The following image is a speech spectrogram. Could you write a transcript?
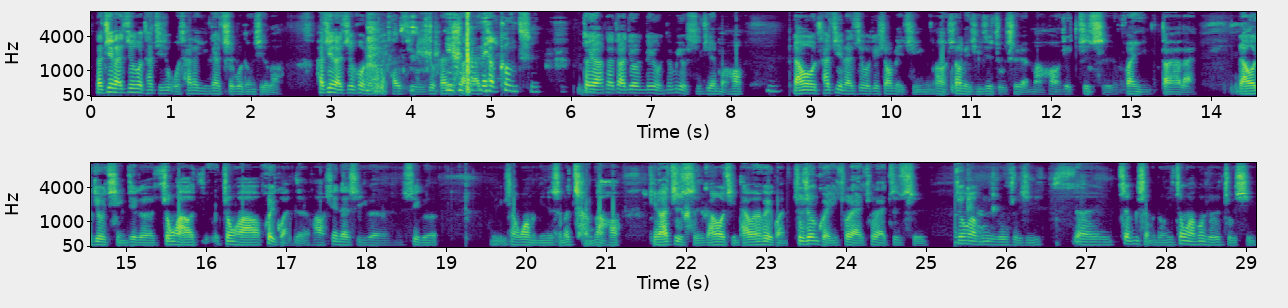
那进来之后，他其实我猜他应该吃过东西了吧？他进来之后呢，就开始就开始大家没有空吃，对啊，大家就没有都没有时间嘛哈。嗯，然后他进来之后就肖美琴啊，肖美琴是主持人嘛哈，就致辞欢迎大家来，然后就请这个中华中华会馆的啊，现在是一个是一个一下忘了名字什么城啊哈，请他致辞，然后请台湾会馆朱春奎出来出来致辞，中华公主主席嗯争什么东西？中华公主的主席，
